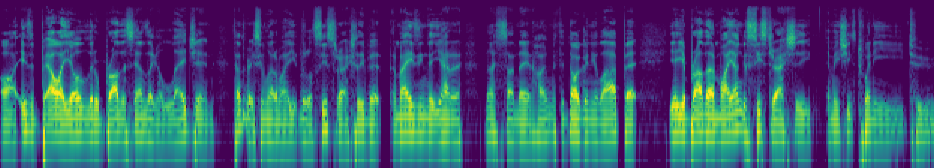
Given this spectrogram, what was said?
Oh, Isabella, your little brother sounds like a legend. Sounds very similar to my little sister actually, but amazing that you had a nice Sunday at home with the dog on your lap. But yeah, your brother, my younger sister, actually, I mean, she's 22,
